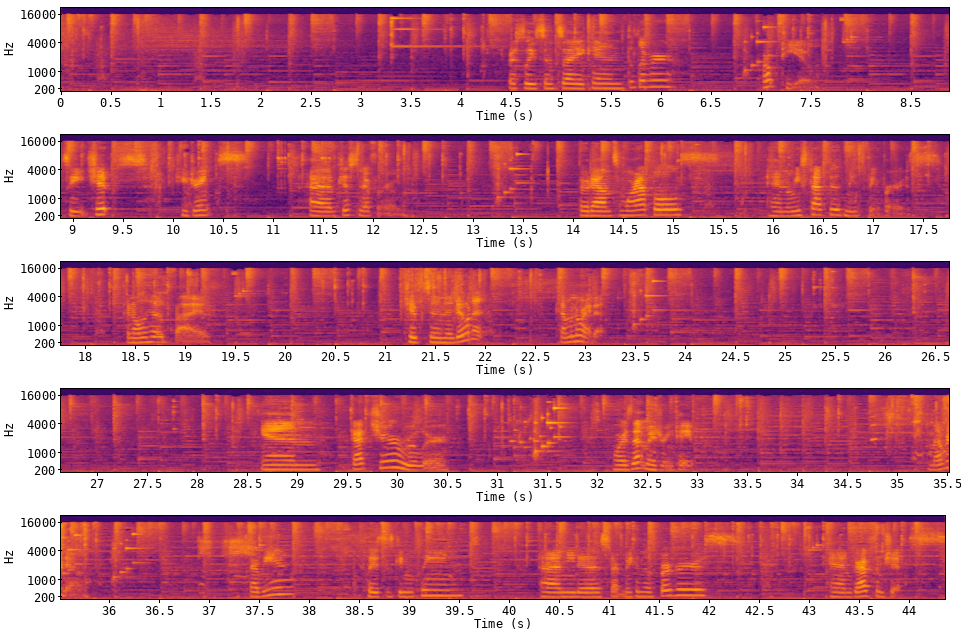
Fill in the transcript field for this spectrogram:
Especially since I can deliver rope to you. See, chips, two drinks, have just enough room. Throw down some more apples, and restock those newspapers. Can only hold five. Chips and a donut, coming right up. And got your ruler. Or is that measuring tape? Never know. Grab you. Place is getting clean. I need to start making those burgers. And grab some chips.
